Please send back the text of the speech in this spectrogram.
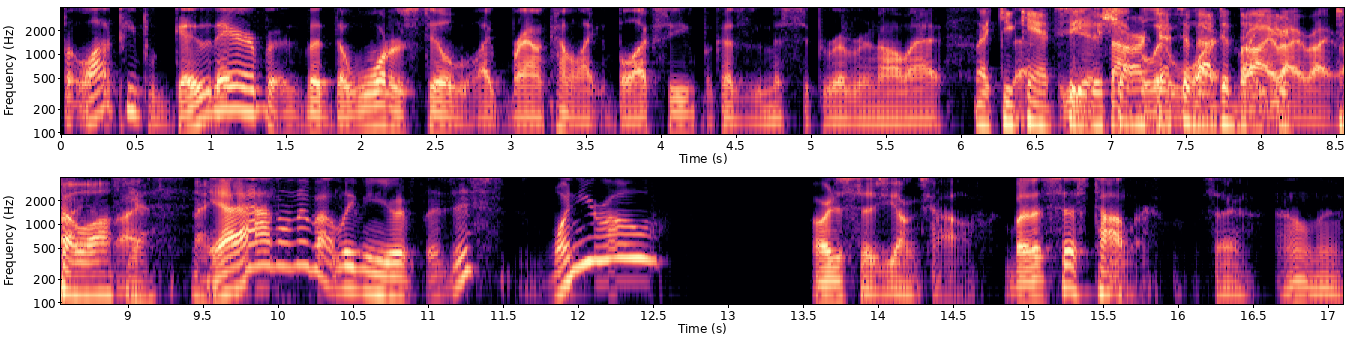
but a lot of people go there, but but the water's still like brown, kind of like Biloxi because of the Mississippi River and all that. Like you Uh, can't see yeah, the it's shark blue that's about to bite right, your right, right, toe right, off. right. Yeah, nice. Yeah, I don't know about leaving your is this one year old or it just says young child, but it says toddler. So I don't know.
